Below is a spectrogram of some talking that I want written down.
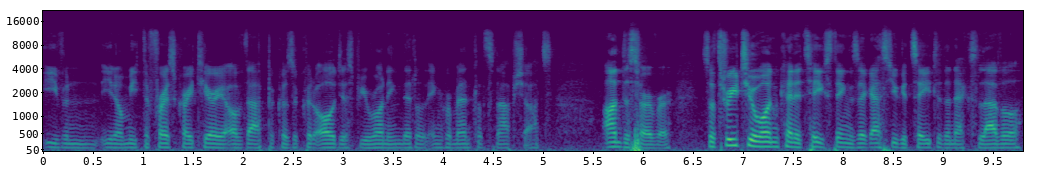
even you know meet the first criteria of that because it could all just be running little incremental snapshots on the server. So 321 kind of takes things, I guess you could say, to the next level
